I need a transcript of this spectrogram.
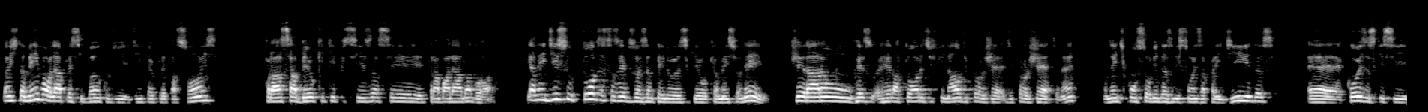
Então, a gente também vai olhar para esse banco de, de interpretações para saber o que, que, precisa ser trabalhado agora. E, além disso, todas essas revisões anteriores que eu, que eu mencionei geraram relatórios de final de, proje de projeto, né? onde a gente consolida as lições aprendidas, é, coisas que se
